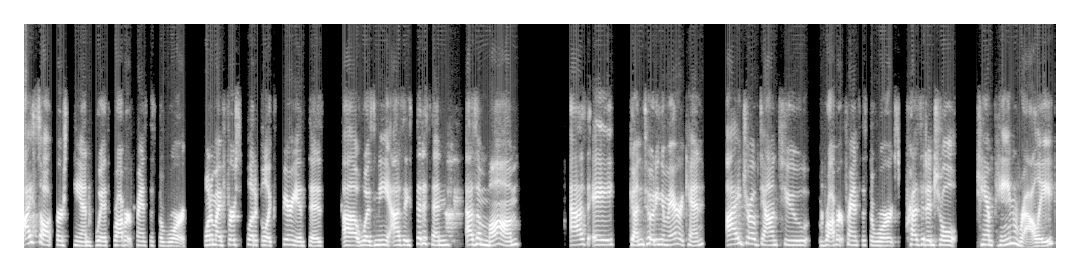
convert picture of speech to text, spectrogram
I saw it firsthand with Robert Francis O'Rourke. One of my first political experiences uh, was me as a citizen, as a mom, as a gun toting American. I drove down to Robert Francis O'Rourke's presidential campaign rally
